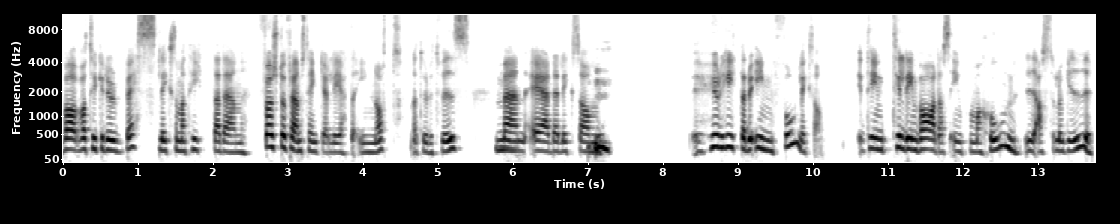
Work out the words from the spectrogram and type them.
vad, vad tycker du är bäst liksom att hitta den? Först och främst tänker jag leta inåt naturligtvis. Men är det liksom hur hittar du info liksom? Till, till din vardagsinformation i astrologi?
